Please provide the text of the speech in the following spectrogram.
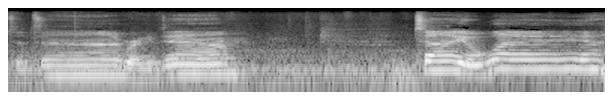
Ta-da, bring it down. Tie away.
